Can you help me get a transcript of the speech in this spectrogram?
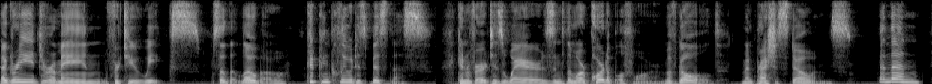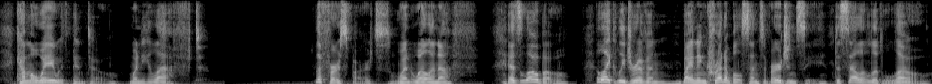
agreed to remain for two weeks so that Lobo could conclude his business, convert his wares into the more portable form of gold and precious stones, and then come away with Pinto when he left. The first part went well enough, as Lobo, likely driven by an incredible sense of urgency to sell a little low,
